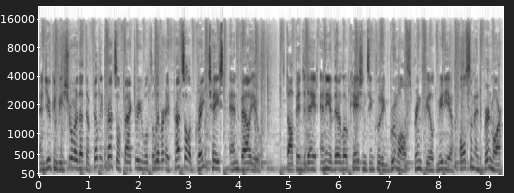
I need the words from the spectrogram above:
and you can be sure that the Philly Pretzel Factory will deliver a pretzel of great taste and value. Stop in today at any of their locations, including Broomall, Springfield, Media, Folsom, and Bryn Mawr,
